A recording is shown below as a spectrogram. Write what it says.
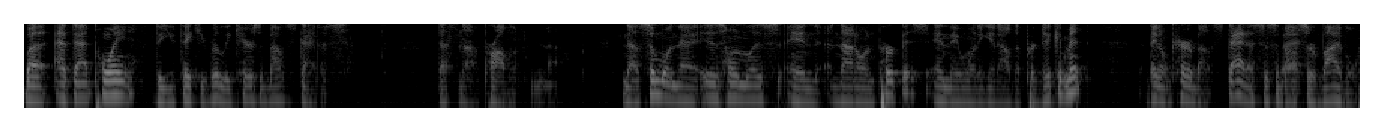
But at that point, do you think he really cares about status? That's not a problem. No. Now, someone that is homeless and not on purpose and they want to get out of the predicament, they don't care about status. It's about survival.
